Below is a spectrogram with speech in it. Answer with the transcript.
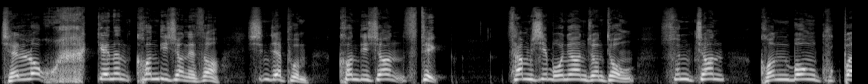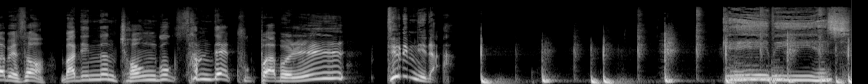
젤로 확 깨는 컨디션에서 신제품 컨디션 스틱, 35년 전통 순천 건봉 국밥에서 맛있는 전국 3대 국밥을 드립니다. KBS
